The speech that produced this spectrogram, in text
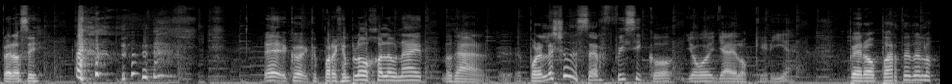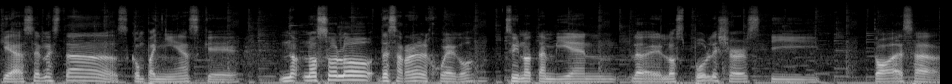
Pero sí, eh, que, por ejemplo, Hollow Knight, o sea, por el hecho de ser físico, yo ya lo quería. Pero parte de lo que hacen estas compañías que no, no solo desarrollan el juego, sino también los publishers y toda esa,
